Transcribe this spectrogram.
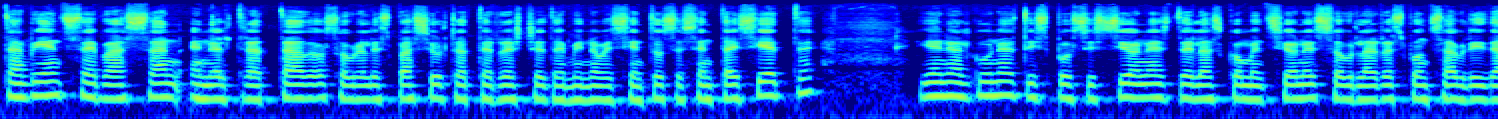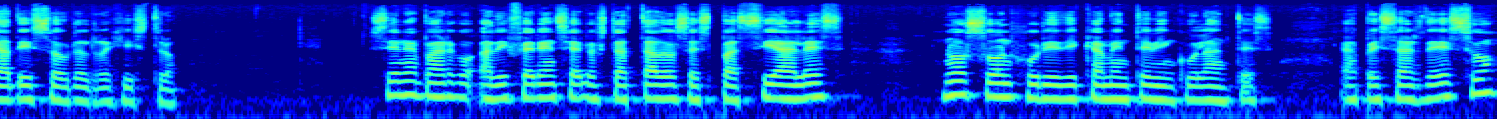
también se basan en el Tratado sobre el Espacio Ultraterrestre de 1967 y en algunas disposiciones de las convenciones sobre la responsabilidad y sobre el registro. Sin embargo, a diferencia de los tratados espaciales, no son jurídicamente vinculantes. A pesar de eso,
